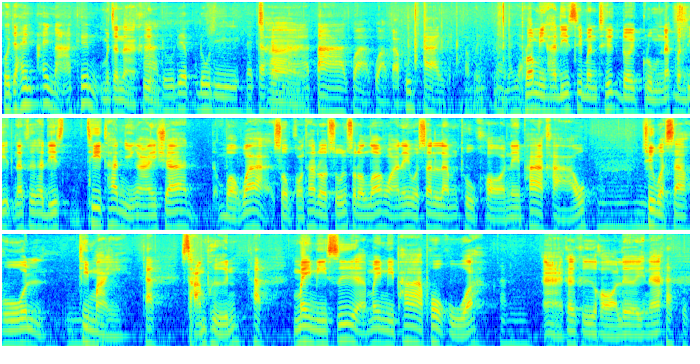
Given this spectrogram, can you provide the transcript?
ควรจะให้ให้หนาขึ้นมันจะหนาขึ้น อ่าดูเรียบดูดีนะครับใช่ ให้หนาตากว่ากว่ากับผู้ชายครับเป็นนะอย่างเพราะมีฮะดีษที่บันทึกโดยกลุ่มนักบัณฑิตนักซื้อฮะดีษที่ท่านหญิงอาอิชา บอกว่าศพของท่านรอซูลสุลลัลลอฮุอะลัยฮิวะสัลลัมถูกห่อในผ้าขาว ชื่อว่าซาฮูลที่ใหม่ครับสามผืนครับไม่มีเสื้อไม่มีผ้าโพกหัวอืมอ่าก็คือห่อเลยนะครับผม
